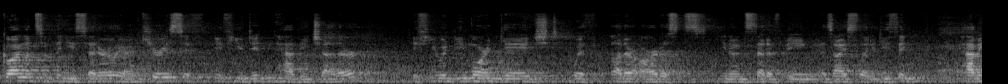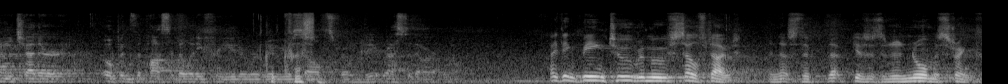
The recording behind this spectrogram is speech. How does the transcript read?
going on something you said earlier, I'm curious if, if you didn't have each other, if you would be more engaged with other artists, you know, instead of being as isolated. Do you think having each other opens the possibility for you to remove yourselves from the rest of the art world? I think being two removes self-doubt, and that's the, that gives us an enormous strength.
